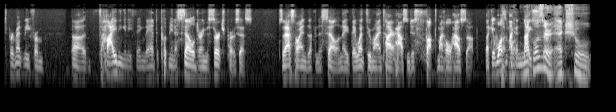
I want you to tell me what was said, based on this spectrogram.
to prevent me from uh, hiding anything. They had to put me in a cell during the search process." So that's how I ended up in the cell, and they, they went through my entire house and just fucked my whole house up. Like it wasn't like a What- nice. What was search. their actual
